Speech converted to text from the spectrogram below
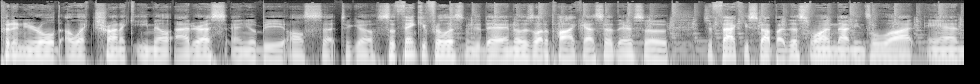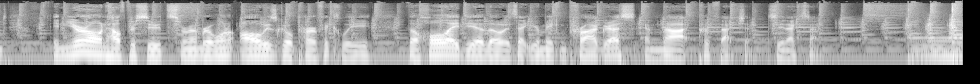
Put in your old electronic email address and you'll be all set to go. So thank you for listening today. I know there's a lot of podcasts out there, so the fact you stopped by this one, that means a lot. And in your own health pursuits, remember it won't always go perfectly. The whole idea, though, is that you're making progress and not perfection. See you next time.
